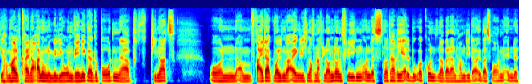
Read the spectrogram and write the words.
Die haben halt, keine Ahnung, eine Million weniger geboten, ja, Peanuts. Und am Freitag wollten wir eigentlich noch nach London fliegen und das notariell beurkunden, aber dann haben die da übers Wochenende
